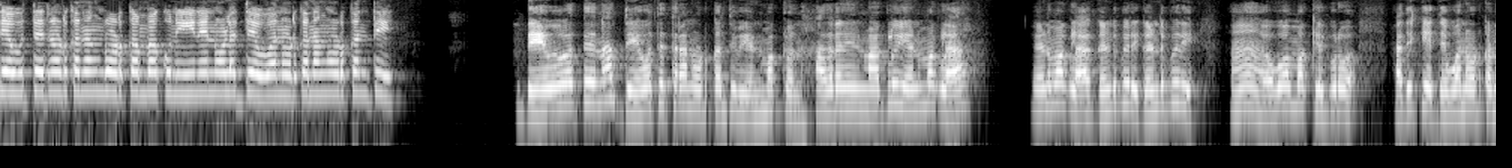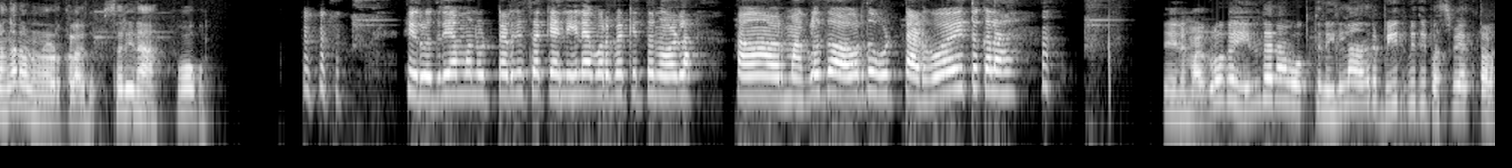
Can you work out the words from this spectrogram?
ದೇವತೆ ನೋಡ್ಕೊಂಡಂಗೆ ನೋಡ್ಕೊಬೇಕು. ನೀನೇನು ಒಳ್ಳೆ ದೇವ ನೋಡ್ಕೊಂಡಂಗೆ ನೋಡ್ಕೊಂತಿ. ದೇವತೆನ ದೇವತೆ ಥರ ನೋಡ್ಕೊಂತೀವಿ ಹೆಣ್ಮಕ್ಳನ್ನ. ಆದ್ರೆ ನಿನ್ನ ಮಗಳು ಹೆಣ್ಮಕ್ಳ ಹೆಣ್ಮಕ್ಳ ಗಂಡು ಬಿರಿ ಗಂಡು ಬಿರಿ. ಹಾಂ ಅವ್ವ ಮಕ್ಳು ಇಬ್ರು. ಅದಕ್ಕೆ ದೇವ ನೋಡ್ಕೊಂಡಂಗ ನಾನು ನೋಡ್ಕೊಳ್ಳೋದು. ಸರಿನಾ? ಹೋಗು. ಇರುದ್ರಿ ರುದ್ರಿ ಅಮ್ಮನ ಹುಟ್ಟಾಡ ಸಕ್ಕೆ ನೀನೇ ಬರ್ಬೇಕಿತ್ತು ನೋಡ್ಲ. ಹಾ ಅವ್ರ ಮಗಳದು ಅವ್ರದ್ದು ಹುಟ್ಟು ಅಡ್ಗೋಯ್ತು ಕಲ. ನಿನ್ನ ಮಗಳಿಗೆ ಹಿಂದೆ ನಾ ಹೋಗ್ತೀನಿ. ಇಲ್ಲ ಅಂದ್ರೆ ಬೀದಿ ಬೀದಿ ಬಸ್ವಿ ಆಗ್ತಾಳ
